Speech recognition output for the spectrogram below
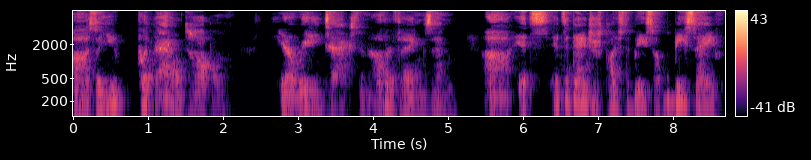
Uh, so you put that on top of you know reading text and other things, and uh, it's it's a dangerous place to be. So be safe,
